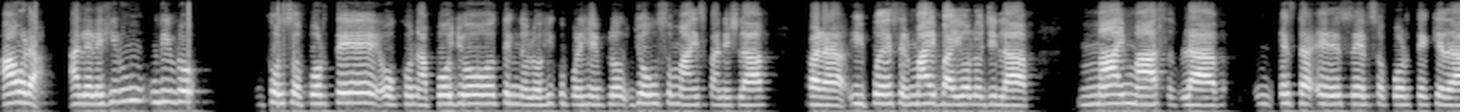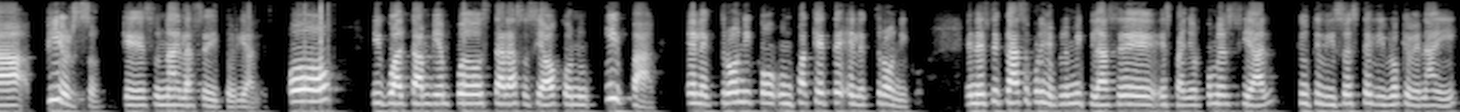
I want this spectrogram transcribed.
Ahora, al elegir un libro con soporte o con apoyo tecnológico, por ejemplo, yo uso My Spanish Lab para, y puede ser My Biology Lab, My Math Lab. Este es el soporte que da Pearson, que es una de las editoriales. O igual también puedo estar asociado con un iPad electrónico, un paquete electrónico. En este caso, por ejemplo, en mi clase de español comercial, que utilizo este libro que ven ahí,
